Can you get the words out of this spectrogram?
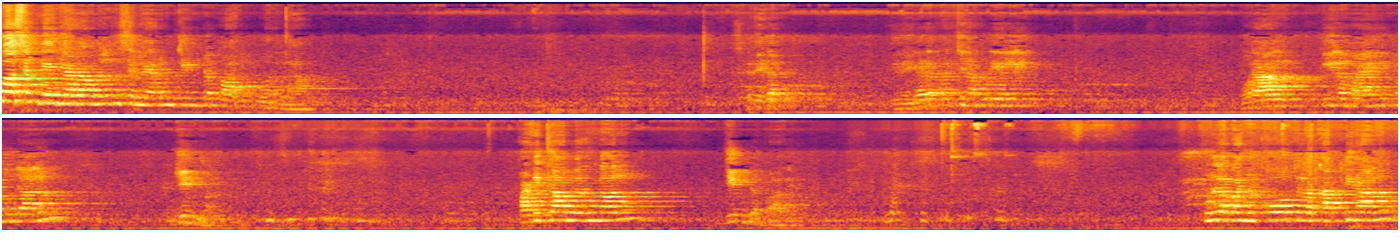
பர்சன்டேஜ் ஆனவங்களுக்கு சில நேரம் ஜின்ட பாதிப்பு வரலாம். சரியா? இது எங்கட பிரச்சனை அப்படி இல்லை. ஒரு ஆள் கீழே மயங்கி விழுந்தாலும் ஜின் படிக்காம இருந்தாலும் ஜின்ட பாதிப்பு. உள்ள கொஞ்சம் கோவத்துல கத்தினாலும்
